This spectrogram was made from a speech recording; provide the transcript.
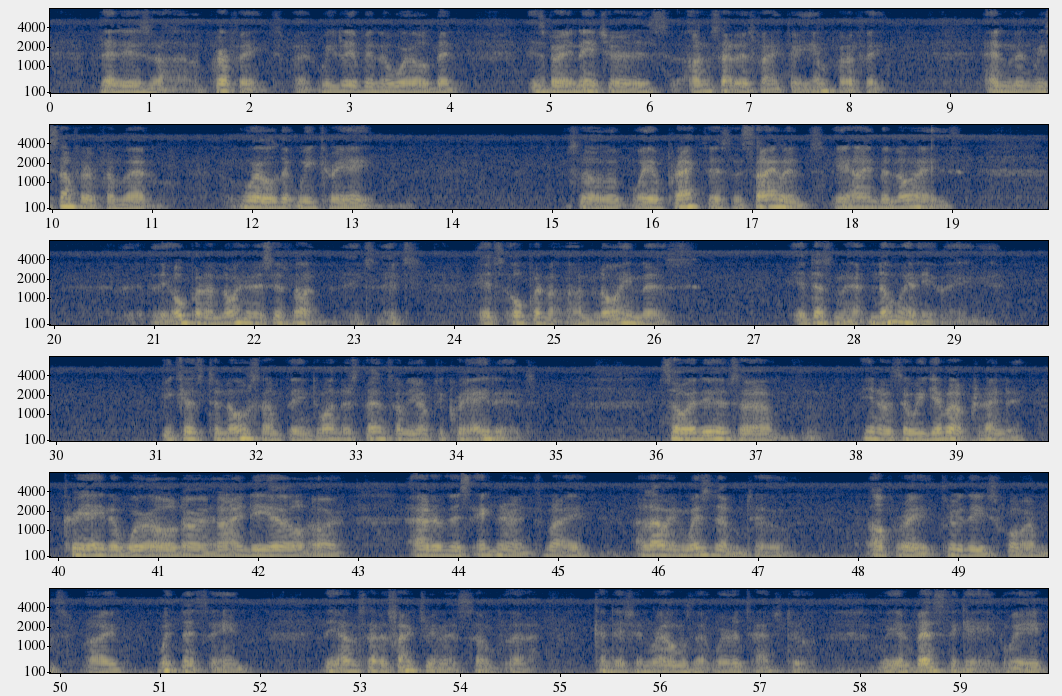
that is uh, perfect, but we live in a world that its very nature is unsatisfactory, imperfect, and then we suffer from that world that we create. So the way of practice, the silence behind the noise, the open unknowingness is not, it's, it's, it's open unknowingness. It doesn't know anything because to know something, to understand something, you have to create it. So it is, uh, you know, so we give up trying to create a world or an ideal or out of this ignorance by allowing wisdom to operate through these forms by witnessing the unsatisfactoriness of the conditioned realms that we're attached to. We investigate, we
